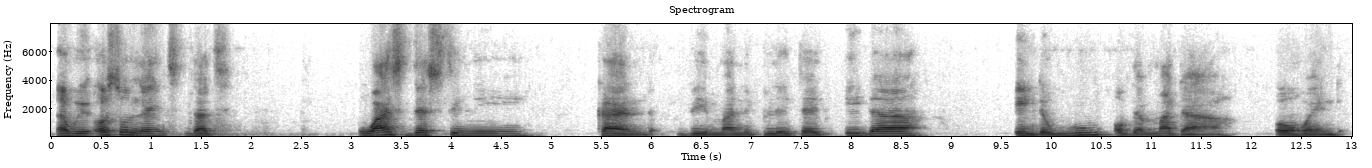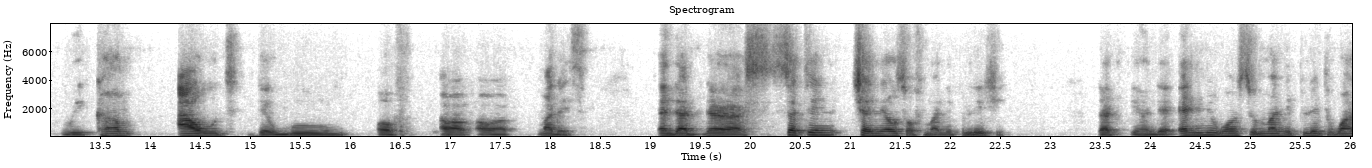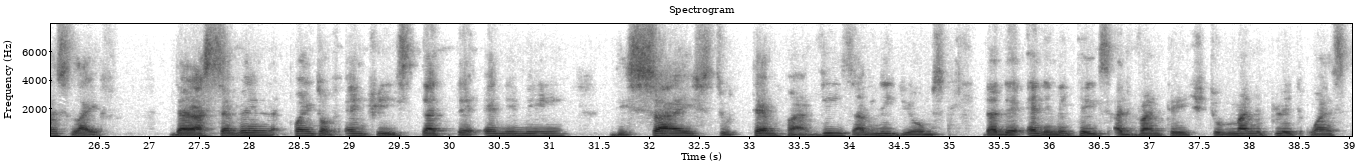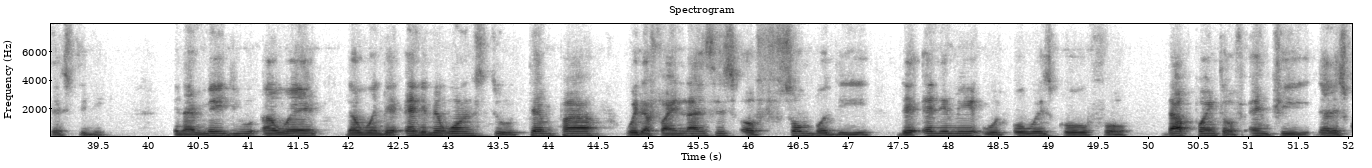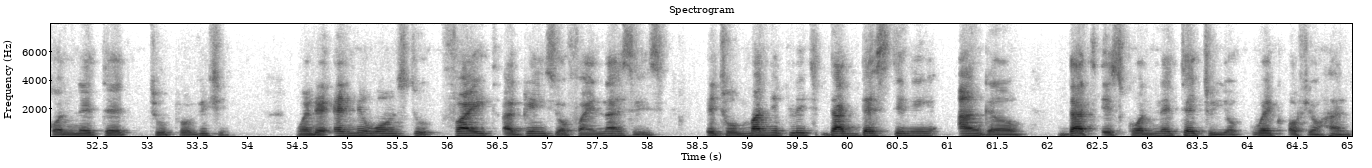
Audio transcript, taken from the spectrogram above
And we also learned that once destiny can be manipulated either in the womb of the mother or when we come out the womb of our, our mothers and that there are certain channels of manipulation that you know, the enemy wants to manipulate one's life. There are seven point of entries that the enemy decides to temper. These are mediums that the enemy takes advantage to manipulate one's destiny. And I made you aware that when the enemy wants to temper with the finances of somebody, the enemy would always go for that point of entry that is connected to provision. When the enemy wants to fight against your finances, it will manipulate that destiny angle that is connected to your work of your hand.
